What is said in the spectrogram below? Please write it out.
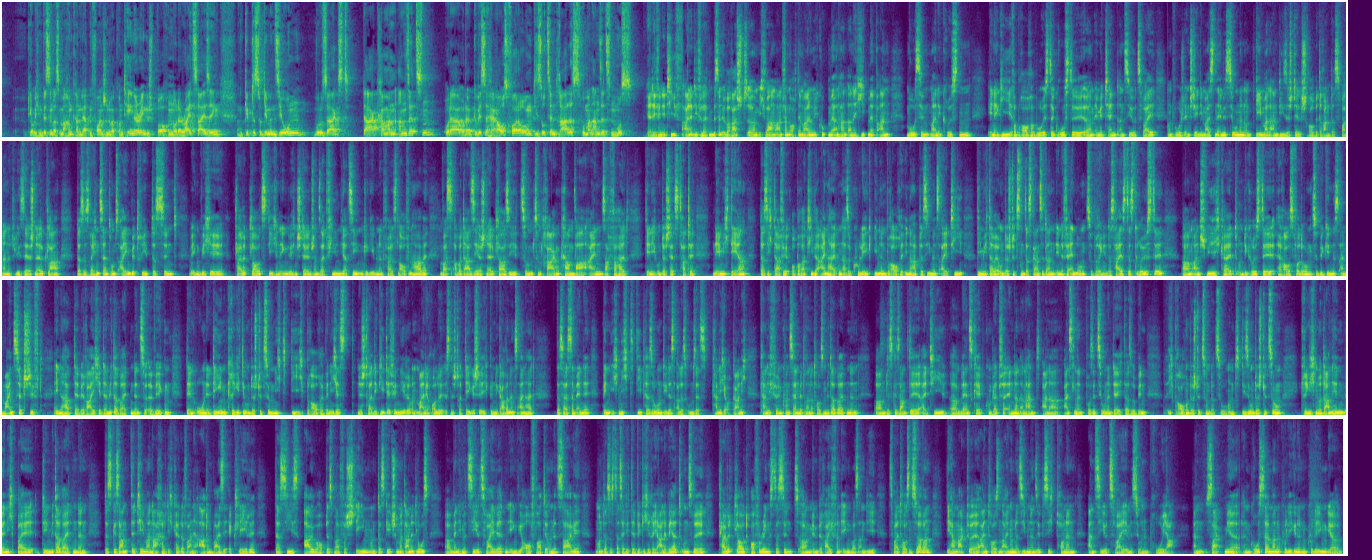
glaube ich, ein bisschen was machen kann. Wir hatten vorhin schon über Containering gesprochen oder Right-Sizing. Gibt es so Dimensionen, wo du sagst, da kann man ansetzen oder, oder gewisse Herausforderungen, die so zentral ist, wo man ansetzen muss? Ja, definitiv. Eine, die vielleicht ein bisschen überrascht. Ähm, ich war am Anfang auch der Meinung, ich gucke mir anhand einer Heatmap an, wo sind meine größten Energieverbraucher, wo ist der größte ähm, Emittent an CO2 und wo entstehen die meisten Emissionen und gehe mal an diese Stellschraube dran. Das war dann natürlich sehr schnell klar, dass es Rechenzentrumseigenbetrieb, das sind irgendwelche Private Clouds, die ich an irgendwelchen Stellen schon seit vielen Jahrzehnten gegebenenfalls laufen habe. Was aber da sehr schnell quasi zum, zum Tragen kam, war ein Sachverhalt, den ich unterschätzt hatte, nämlich der, dass ich dafür operative Einheiten, also KollegInnen brauche innerhalb der Siemens IT, die mich dabei unterstützen, das Ganze dann in eine Veränderung zu bringen. Das heißt, das größte ähm, an Schwierigkeit und die größte Herausforderung zu Beginn ist ein Mindset-Shift innerhalb der Bereiche der Mitarbeitenden zu erwirken, denn ohne den kriege ich die Unterstützung nicht, die ich brauche. Wenn ich jetzt eine Strategie definiere und meine Rolle ist eine strategische, ich bin eine Governance-Einheit, das heißt, am Ende bin ich nicht die Person, die das alles umsetzt. Kann ich auch gar nicht. Kann ich für einen Konzern mit 300.000 Mitarbeitenden ähm, das gesamte IT-Landscape ähm, komplett verändern anhand einer einzelnen Position, in der ich da so bin. Ich brauche Unterstützung dazu. Und diese Unterstützung kriege ich nur dann hin, wenn ich bei den Mitarbeitenden das gesamte Thema Nachhaltigkeit auf eine Art und Weise erkläre, dass sie es A überhaupt erstmal verstehen und das geht schon mal damit los, äh, wenn ich mit CO2-Werten irgendwie aufwarte und jetzt sage, und das ist tatsächlich der wirkliche reale Wert, unsere Private Cloud Offerings, das sind ähm, im Bereich von irgendwas an die 2000 Servern, die haben aktuell 1177 Tonnen an CO2-Emissionen pro Jahr. Dann sagt mir ein Großteil meiner Kolleginnen und Kollegen, ja,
